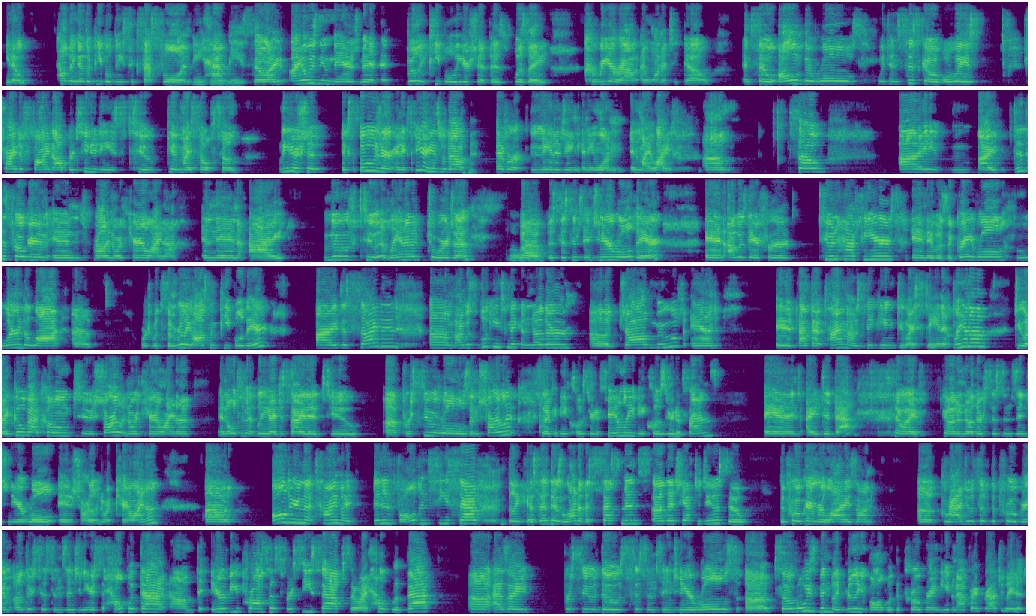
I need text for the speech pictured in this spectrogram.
you know, helping other people be successful and be Absolutely. happy. So I, I always knew management and really people leadership is was a career route I wanted to go. And so all of the roles within Cisco have always tried to find opportunities to give myself some leadership exposure and experience without mm-hmm. ever managing anyone in my life. Um, so I I did this program in Raleigh, North Carolina, and then I moved to Atlanta, Georgia, oh, wow. uh, systems engineer role there, and I was there for two and a half years, and it was a great role. Learned a lot. Uh, worked with some really awesome people there. I decided um, I was looking to make another uh, job move, and it, at that time I was thinking, do I stay in Atlanta? Do I go back home to Charlotte, North Carolina? And ultimately, I decided to uh, pursue roles in Charlotte so I could be closer to family, be closer to friends. And I did that. So I got another systems engineer role in Charlotte, North Carolina. Uh, all during that time, I'd been involved in CSAP. Like I said, there's a lot of assessments uh, that you have to do. So the program relies on uh, graduates of the program, other systems engineers to help with that. Um, the interview process for CSAP, so I help with that uh, as I pursued those systems engineer roles. Uh, so I've always been like really involved with the program even after I graduated,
